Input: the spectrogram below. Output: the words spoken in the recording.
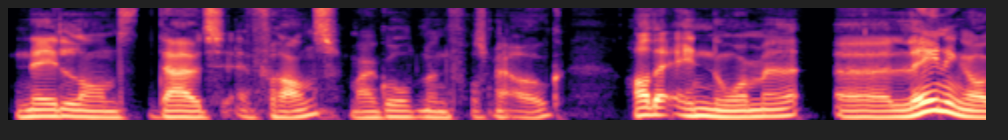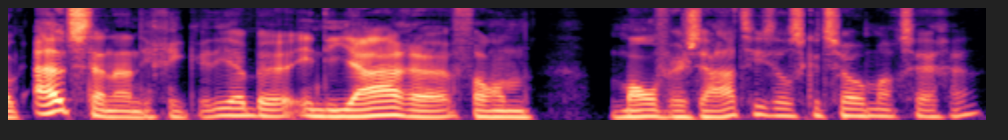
Nederland, Duits en Frans, maar Goldman volgens mij ook, hadden enorme eh, leningen ook uitstaan aan die Grieken. Die hebben in die jaren van malversaties, als ik het zo mag zeggen,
